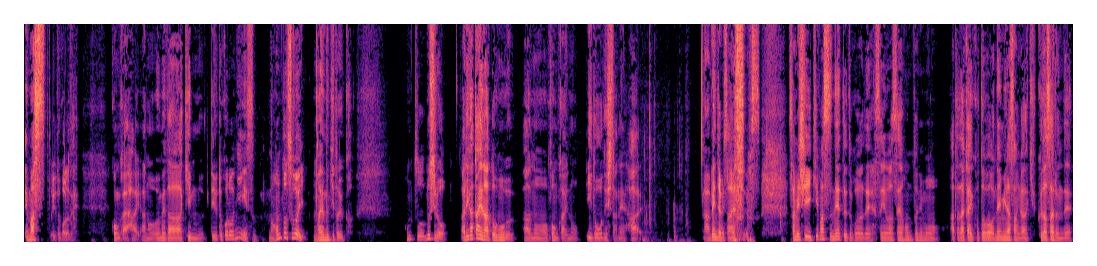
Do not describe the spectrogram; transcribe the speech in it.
得ますというところで、今回はい、あの、梅田勤務っていうところに、まあ本当すごい前向きというか、本当むしろありがたいなと思う、あの、今回の移動でしたね。はい。あ、ベンジャミンさんありがとうございます。寂しい行きますねというところで、すいません。本当にもう、温かい言葉をね、皆さんがくださるんで、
